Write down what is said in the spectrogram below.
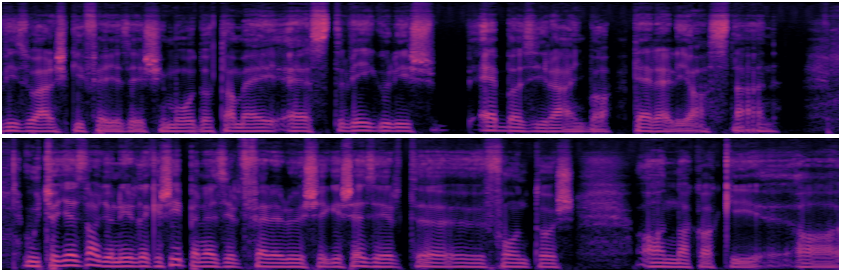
vizuális kifejezési módot, amely ezt végül is ebbe az irányba tereli aztán. Úgyhogy ez nagyon érdekes, éppen ezért felelősség, és ezért fontos annak, aki a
